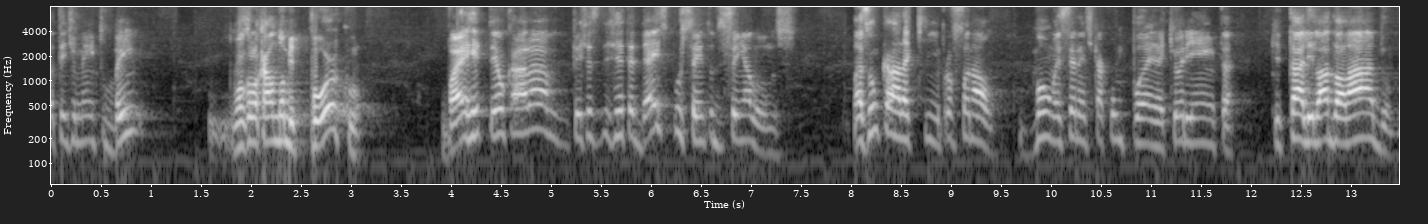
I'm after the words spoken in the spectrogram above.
atendimento bem vamos colocar o nome porco, vai reter o cara, tem chance de reter 10% de 100 alunos. Mas um cara que, profissional, bom, excelente, que acompanha, que orienta, que tá ali lado a lado,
